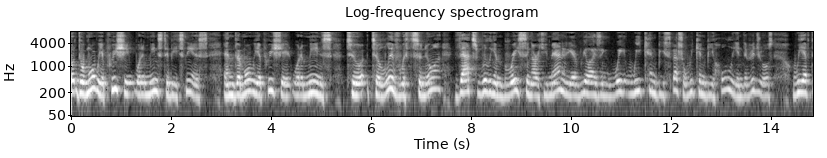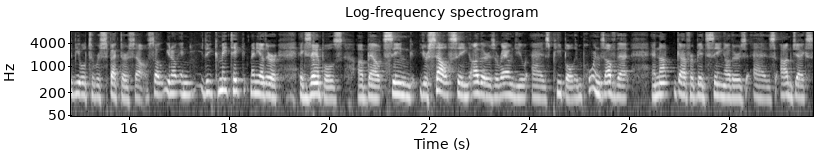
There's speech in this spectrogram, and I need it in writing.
But the more we appreciate what it means to be tznius, and the more we appreciate what it means to to live with tsunua, that's really embracing our humanity and realizing we we can be special, we can be holy individuals. We have to be able to respect ourselves. So you know, and you may take many other examples about seeing yourself, seeing others around you as people. The importance of that and not, God forbid, seeing others as objects,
